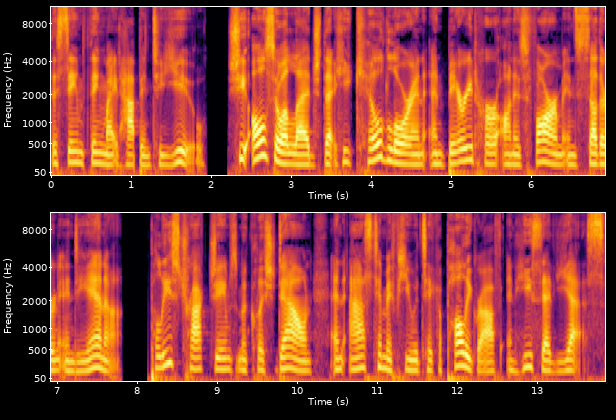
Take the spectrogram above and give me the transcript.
the same thing might happen to you. She also alleged that he killed Lauren and buried her on his farm in southern Indiana. Police tracked James McClish down and asked him if he would take a polygraph, and he said yes.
